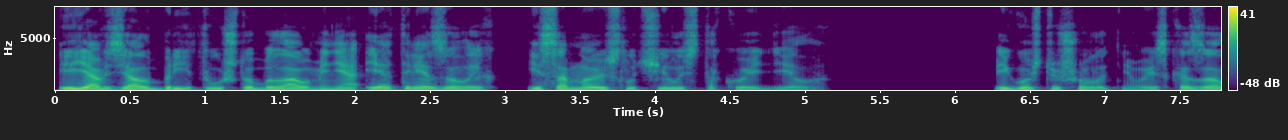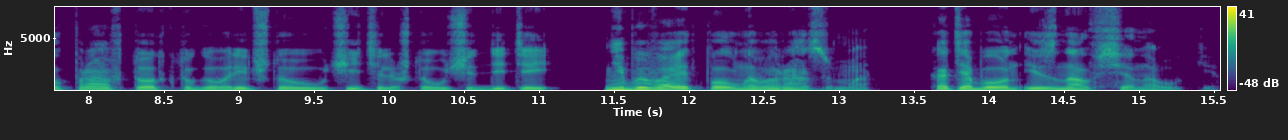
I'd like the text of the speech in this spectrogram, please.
и я взял бритву, что была у меня, и отрезал их, и со мною случилось такое дело. И гость ушел от него и сказал, прав тот, кто говорит, что у учителя, что учит детей, не бывает полного разума, хотя бы он и знал все науки.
